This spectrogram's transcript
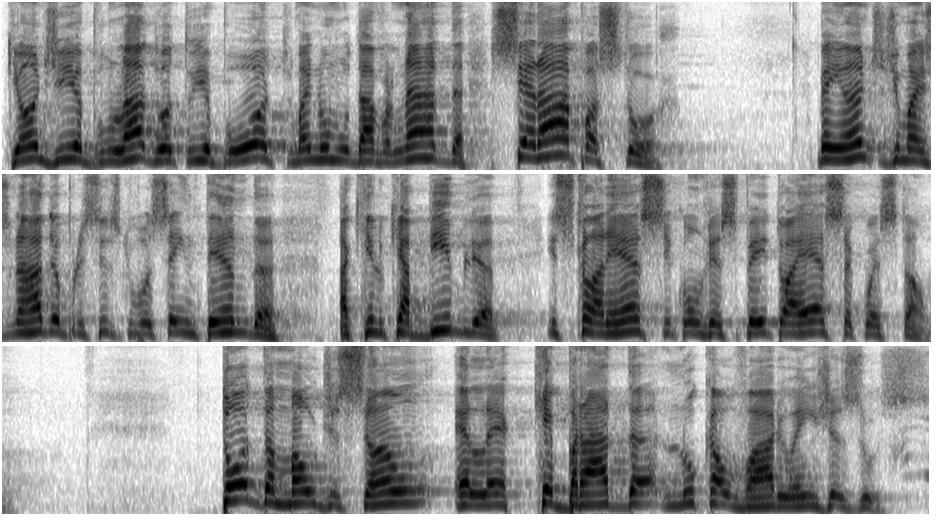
que onde ia para um lado, o outro ia para o outro, mas não mudava nada. Será, pastor? Bem, antes de mais nada, eu preciso que você entenda aquilo que a Bíblia esclarece com respeito a essa questão. Toda maldição ela é quebrada no Calvário em Jesus.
